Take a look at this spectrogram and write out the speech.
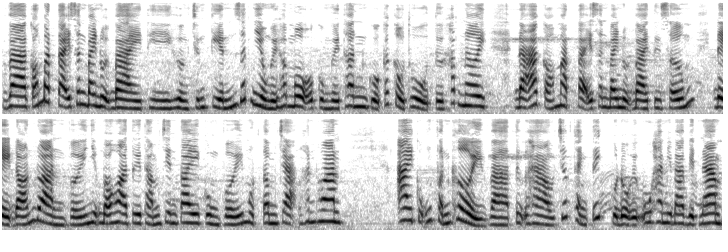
Và có mặt tại sân bay nội bài thì Hường chứng kiến rất nhiều người hâm mộ cùng người thân của các cầu thủ từ khắp nơi đã có mặt tại sân bay nội bài từ sớm để đón đoàn với những bó hoa tươi thắm trên tay cùng với một tâm trạng hân hoan. Ai cũng phấn khởi và tự hào trước thành tích của đội U23 Việt Nam.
